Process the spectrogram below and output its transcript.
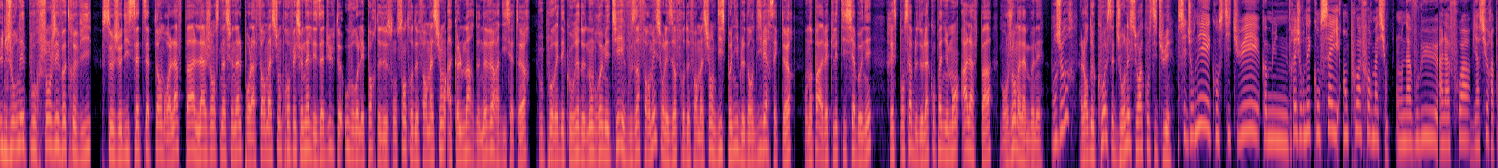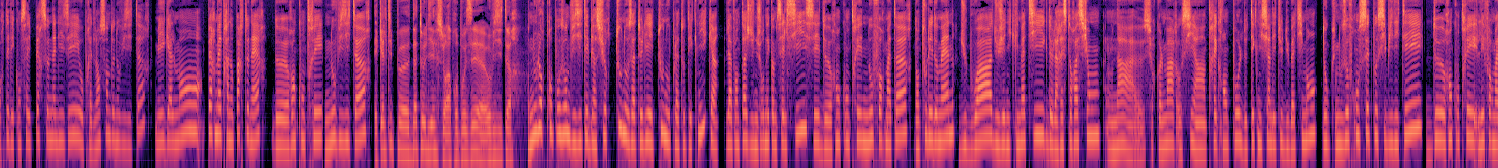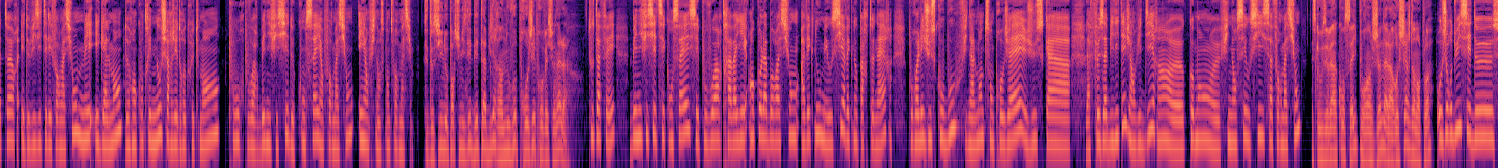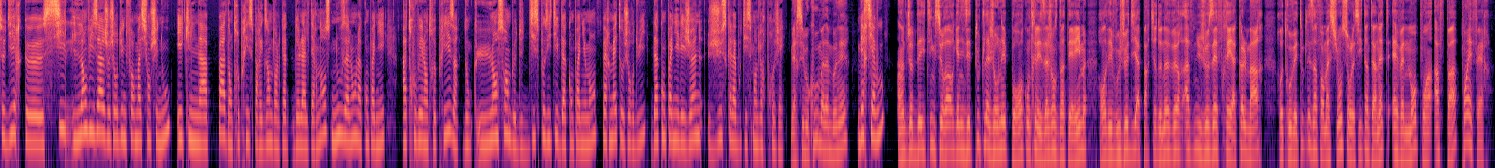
Une journée pour changer votre vie. Ce jeudi 7 septembre, l'AFPA, l'Agence nationale pour la formation professionnelle des adultes, ouvre les portes de son centre de formation à Colmar de 9h à 17h. Vous pourrez découvrir de nombreux métiers et vous informer sur les offres de formation disponibles dans divers secteurs. On en parle avec Laetitia Bonnet, responsable de l'accompagnement à l'AFPA. Bonjour Madame Bonnet. Bonjour. Alors de quoi cette journée sera constituée? Cette journée est constituée comme une vraie journée conseil emploi formation. On a voulu à la fois bien sûr apporter des conseils personnalisés auprès de l'ensemble de nos visiteurs, mais également permettre à nos partenaires de rencontrer nos visiteurs. Et quel type euh, d'atelier sera proposé euh, aux visiteurs? Nous leur proposons de visiter bien sûr tous nos ateliers et tous nos plateaux techniques. L'avantage d'une journée comme celle-ci, c'est de rencontrer nos formateurs dans tous les domaines, du bois, du génie climatique, de la restauration. On a euh, sur Colmar aussi un très grand pôle de techniciens d'études du bâtiment. Donc nous offrons cette possibilité de rencontrer les formateurs et de visiter les formations, mais également de rencontrer nos chargés de recrutement, pour pouvoir bénéficier de conseils en formation et en financement de formation. C'est aussi une opportunité d'établir un nouveau projet professionnel tout à fait. Bénéficier de ces conseils, c'est pouvoir travailler en collaboration avec nous, mais aussi avec nos partenaires, pour aller jusqu'au bout finalement de son projet, jusqu'à la faisabilité, j'ai envie de dire, hein, euh, comment euh, financer aussi sa formation. Est-ce que vous avez un conseil pour un jeune à la recherche d'un emploi? Aujourd'hui, c'est de se dire que s'il envisage aujourd'hui une formation chez nous et qu'il n'a pas d'entreprise, par exemple dans le cadre de l'alternance, nous allons l'accompagner à trouver l'entreprise. Donc l'ensemble du dispositif d'accompagnement permet aujourd'hui d'accompagner les jeunes jusqu'à l'aboutissement de leur projet. Merci beaucoup, Madame Bonnet. Merci à vous. Un job dating sera organisé toute la journée pour rencontrer les agences d'intérim. Rendez-vous jeudi à partir de 9h avenue Joseph Ray à Colmar. Retrouvez toutes les informations sur le site internet événement.afpa.fr.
